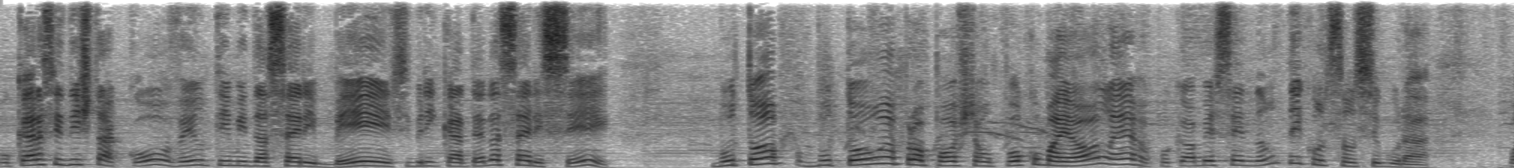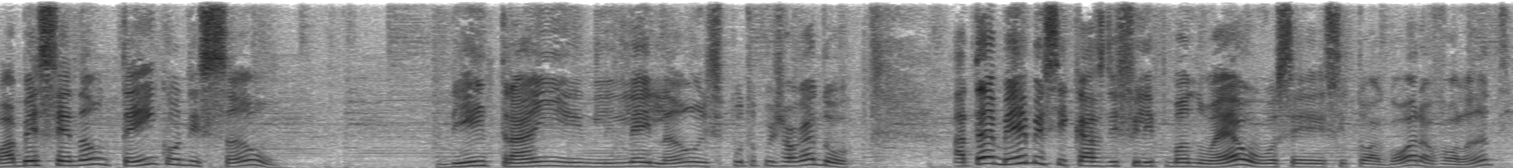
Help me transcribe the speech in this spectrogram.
O cara se destacou, vem um time da Série B, se brincar até da Série C, botou, botou uma proposta um pouco maior, leva, porque o ABC não tem condição de segurar. O ABC não tem condição de entrar em leilão, disputa pro jogador. Até mesmo esse caso de Felipe Manuel, você citou agora, o volante.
